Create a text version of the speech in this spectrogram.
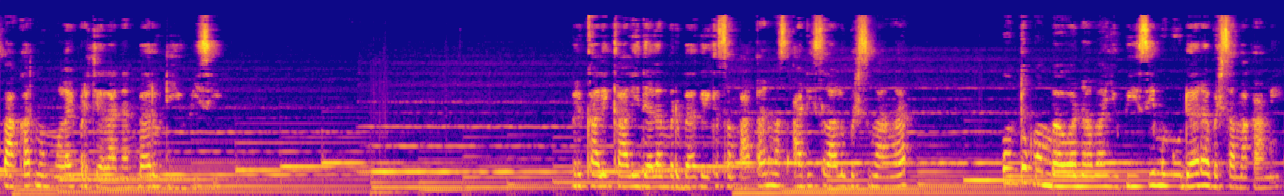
Sepakat memulai perjalanan baru di UBC. Berkali-kali dalam berbagai kesempatan Mas Adi selalu bersemangat untuk membawa nama UBC mengudara bersama kami.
